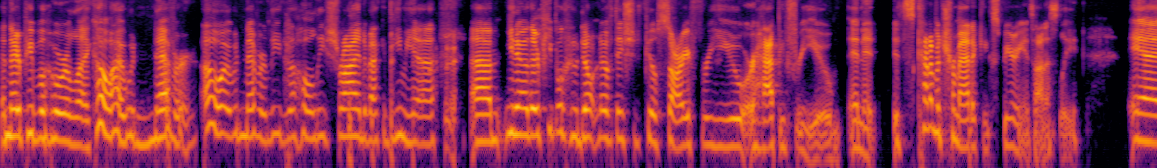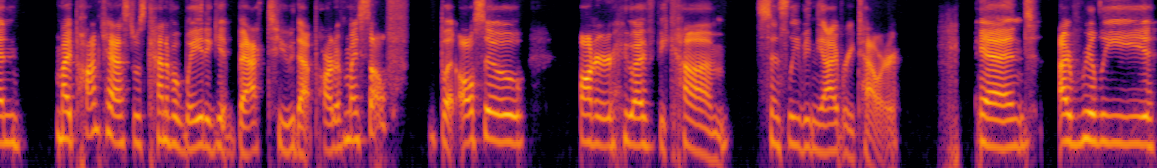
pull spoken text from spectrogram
And there are people who are like, oh, I would never, oh, I would never leave the holy shrine of academia. um, you know, there are people who don't know if they should feel sorry for you or happy for you. And it it's kind of a traumatic experience, honestly. And my podcast was kind of a way to get back to that part of myself, but also honor who I've become since leaving the ivory tower. And I really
